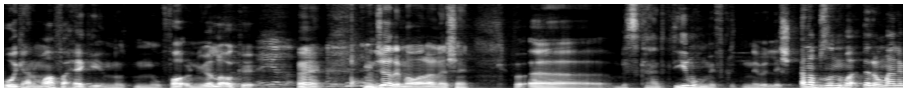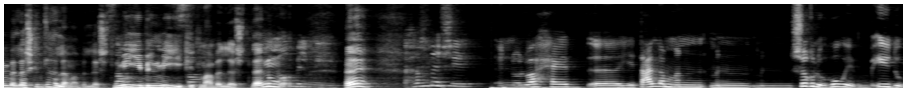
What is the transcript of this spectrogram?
هو كان موافق هيك إنه إنه فوق إنه يلا أوكي. يلا. بنجرب ما ورانا شيء. آه بس كانت كثير مهمة فكرة إني بلش. أنا بظن وقتها لو ماني مبلش كنت هلأ ما بلشت. 100% كنت ما بلشت. لأنه إيه. أهم شيء إنه الواحد آه، يتعلم من من من شغله هو بإيده.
